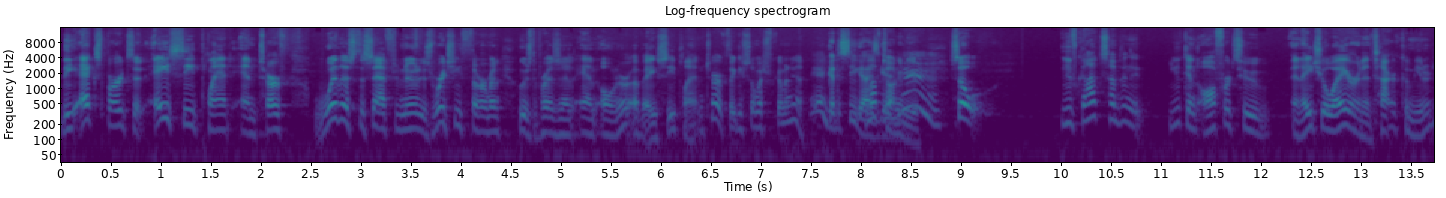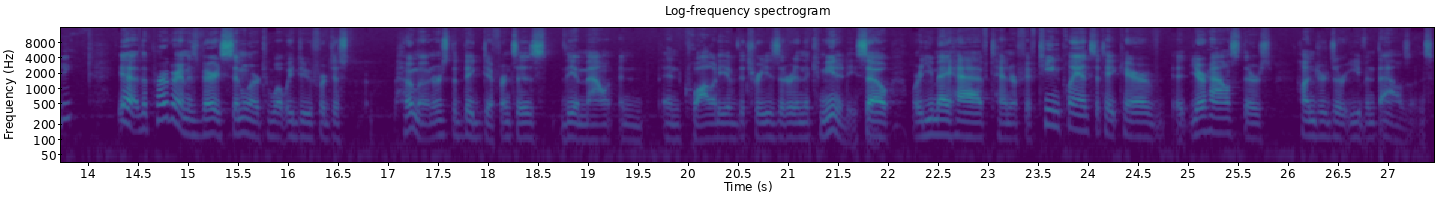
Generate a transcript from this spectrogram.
the experts at AC Plant and Turf. With us this afternoon is Richie Thurman, who's the president and owner of AC Plant and Turf. Thank you so much for coming in. Yeah, good to see you guys. Love again. talking mm. to you. So, you've got something that you can offer to an HOA or an entire community? Yeah, the program is very similar to what we do for just homeowners, the big difference is the amount and, and quality of the trees that are in the community. So where you may have 10 or 15 plants to take care of at your house, there's hundreds or even thousands.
